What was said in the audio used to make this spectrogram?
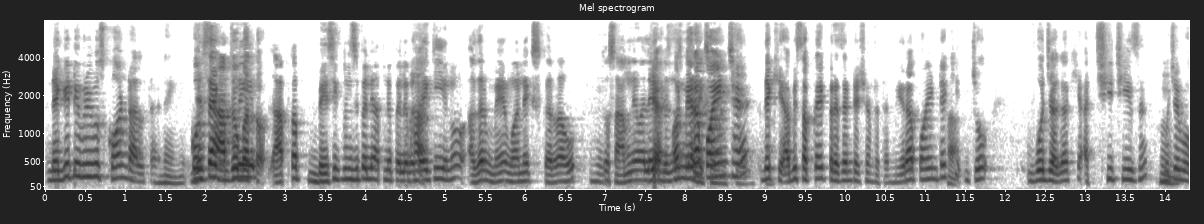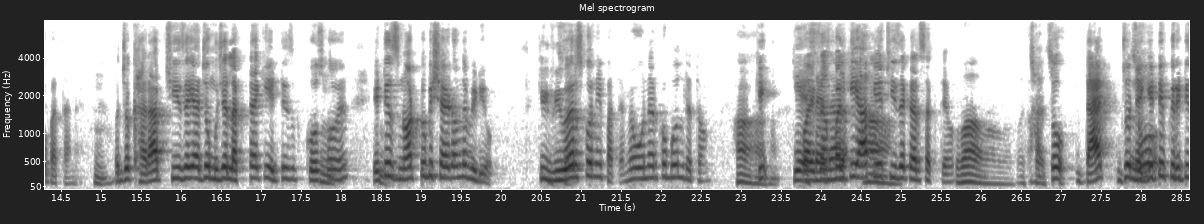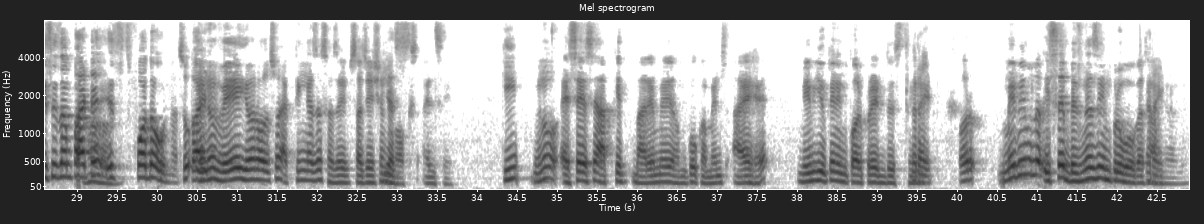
नेगेटिव रिव्यूज़ कौन डालता है नहीं कौन सा जो बताओ? आपका बेसिक प्रिंसिपल आपने पहले हाँ। बताया कि यू नो अगर मैं 1x कर रहा हूँ हम्म। तो सामने वाले का बिज़नेस और मेरा पॉइंट है देखिए अभी सबका एक प्रेजेंटेशन रहता है मेरा पॉइंट है हाँ। कि जो वो जगह की अच्छी चीज़ है मुझे वो बताना है हम्म। और जो खराब चीज़ है या जो मुझे लगता है कि इट इज़ कोस हम्म। It hmm. Is not to be shared on the video कि व्यूअर्स को नहीं पता मैं ओनर को बोल देता हूँ हाँ हाँ कि हाँ, फॉर ऐसा- एग्जांपल कि आप ये हाँ, चीज़ें कर सकते हो वाह अच्छा हाँ, अच्छा तो दैट जो नेगेटिव क्रिटिसिज्म पार्ट है हाँ। Is for the owner in a way you are also acting as a sugge- suggestion Yes. box i'll say कि यू नो ऐसे ऐसे आपके बारे में हमको कमेंट्स आए हैं maybe you can incorporate this thing right और मे बी मतलब इससे बिज़नेस ही इंप्रूव होगा सामने Right. वाले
